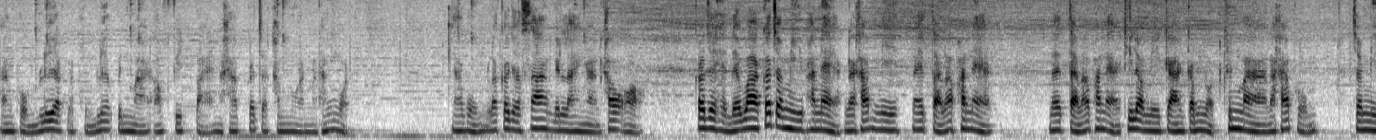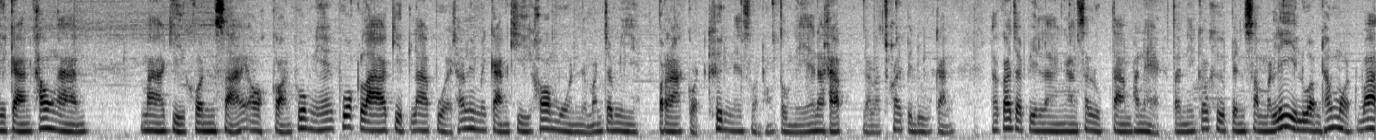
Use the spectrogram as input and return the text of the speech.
ทางผมเลือกแต่ผมเลือกเป็น My Office ไปนะครับ ก็จะคำนวณมาทั้งหมด นะผมแล้วก็จะสร้างเป็นรายงานเข้าออก ก็จะเห็นได้ว่าก็จะมีแผนกนะครับ มีในแต่ละแผนก ในแต่ละแผนกที่เรามีการกำหนดขึ้นมานะครับผมจะมีการเข้างานมากี่คนสายออกก่อนพวกนี้ พวกลากิจลาป่วย ถ้าเรามีการคีย์ข้อมูลเดี๋ยวมันจะมีปรากฏขึ้นในส่วนของตรงนี้นะครับ เดี๋ยวเราค่อยไปดูกัน แล้วก็จะเป็นรายงานสรุปตามแผนก ตอนนี้ก็คือเป็น summary รวมทั้งหมดว่า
